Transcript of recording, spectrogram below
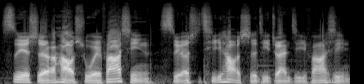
四月十二号数位发行，四月二十七号实体专辑发行。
